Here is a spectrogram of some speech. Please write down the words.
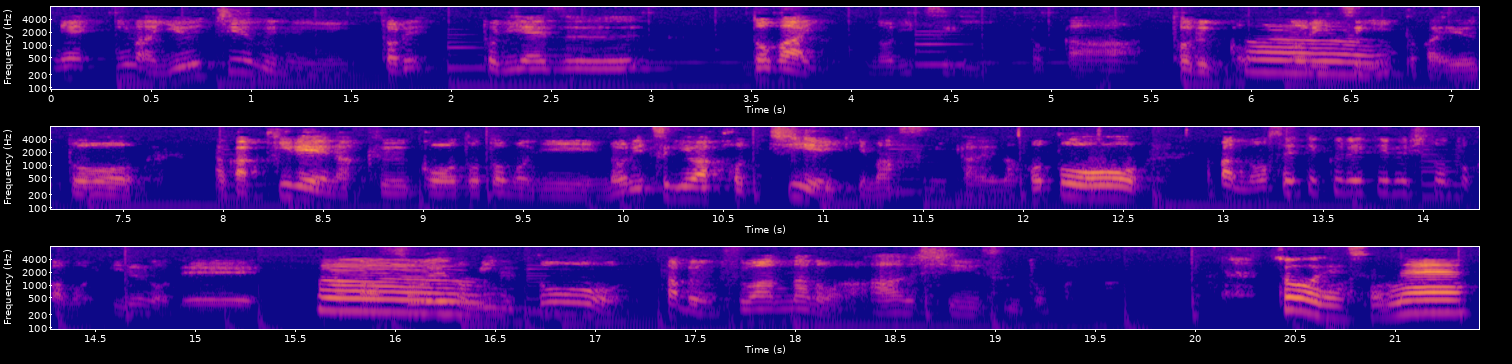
う、ね、今 YouTube にとりとりあえずドバイ乗り継ぎとかトルコ乗り継ぎとか言うと、なんか綺麗な空港とともに乗り継ぎはこっちへ行きますみたいなことをやっぱ載せてくれてる人とかもいるので、なんかそういうのを見ると多分不安なのは安心すると思います。そうですね。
